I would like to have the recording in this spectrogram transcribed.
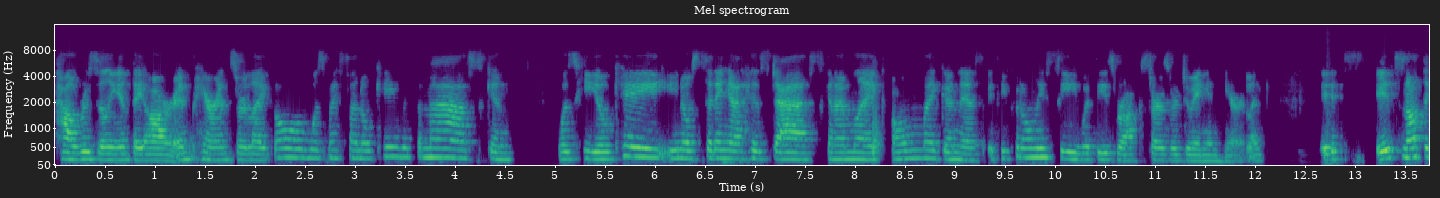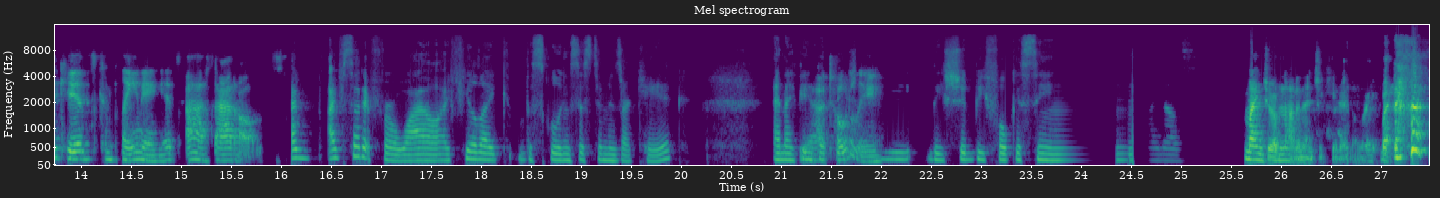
how resilient they are. And parents are like oh was my son okay with the mask? And was he okay you know sitting at his desk? And i'm like oh my goodness if you could only see what these rock stars are doing in here like it's it's not the kids complaining it's us adults i've i've said it for a while i feel like the schooling system is archaic and i think yeah, that totally they should, be, they should be focusing kind of mind you, I'm not an educator, though, right? But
